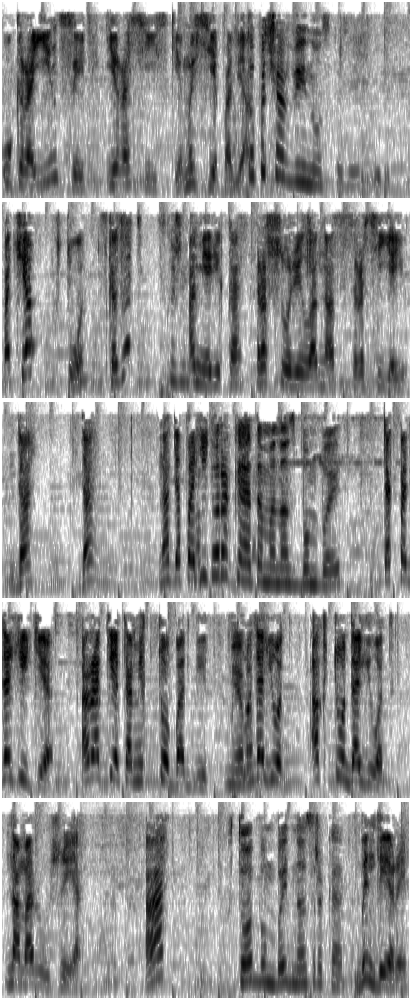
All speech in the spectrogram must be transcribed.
украинцы и российские. Мы все Хто повязаны. почав війну, скажіть? Почав хто? Сказать? Скажіть. Америка расшорила нас с Россией. Да? Да? Надо А полить. хто ракетами нас бомбить? Так подождите, а ракетами кто бомбит? Я Кто вас- дает? А кто дает нам оружие? А? Хто бомбить нас ракетами? Бендеры.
